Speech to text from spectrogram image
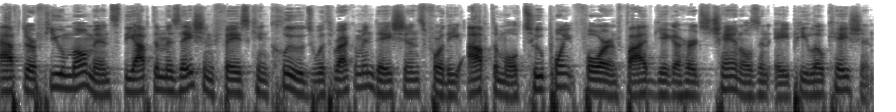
After a few moments, the optimization phase concludes with recommendations for the optimal 2.4 and 5 GHz channels in AP location.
